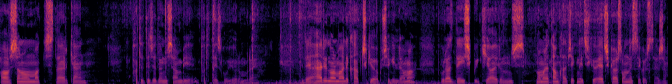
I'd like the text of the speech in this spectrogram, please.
Tavşan olmak isterken patatese dönüşen bir patates koyuyorum buraya. Bir de her yıl normalde kalp çıkıyor bu şekilde ama bu biraz değişik bu ikiye ayrılmış. Normalde tam kalp şeklinde çıkıyor. Eğer çıkarsa onu da size göstereceğim.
